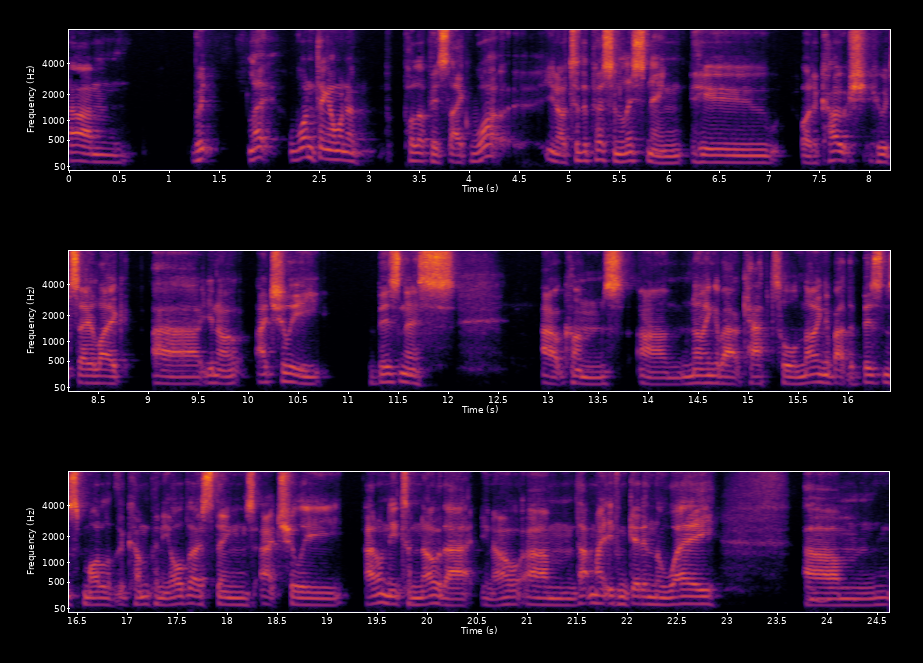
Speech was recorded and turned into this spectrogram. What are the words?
um, but like one thing I want to pull up is like what you know to the person listening who or the coach who would say like uh, you know actually business outcomes um, knowing about capital knowing about the business model of the company all those things actually i don't need to know that you know um, that might even get in the way um,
